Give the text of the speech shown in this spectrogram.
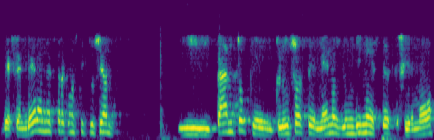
defender a nuestra constitución, y tanto que incluso hace menos de un bimestre se firmó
